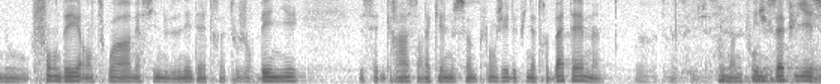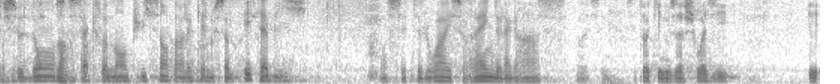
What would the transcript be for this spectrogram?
nous fonder en toi. Merci de nous donner d'être toujours baignés de cette grâce dans laquelle nous sommes plongés depuis notre baptême. Seigneur, nous pouvons nous appuyer sur ce don, ce sacrement puissant par lequel nous sommes établis dans cette loi et ce règne de la grâce. Ouais, c'est toi qui nous as choisis et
